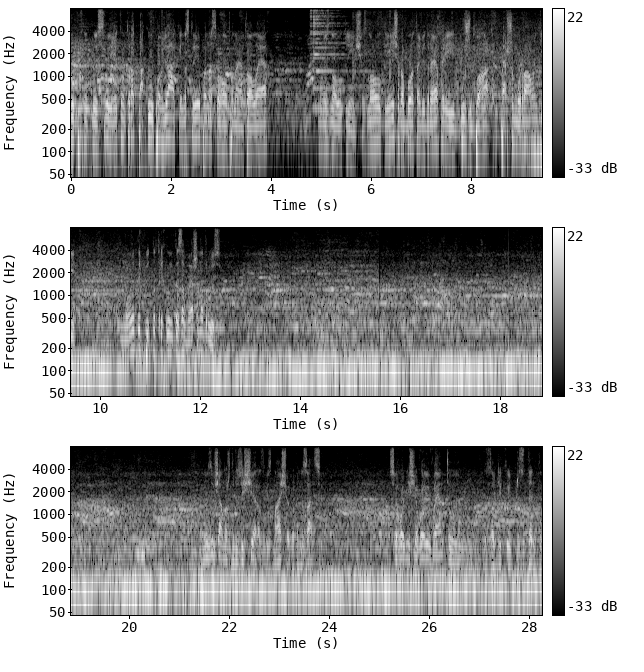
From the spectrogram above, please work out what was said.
вибухнути своєю контратакою Павляк і настрибує на свого опонента Олег. Ну і знову клінч. Знову клінч, робота від рефері. І дуже багато в першому раунді. Ну і дебютна трихвилинка завершена, друзі. Ну звичайно ж, друзі, ще раз відзначу організацію сьогоднішнього івенту завдяки президенту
